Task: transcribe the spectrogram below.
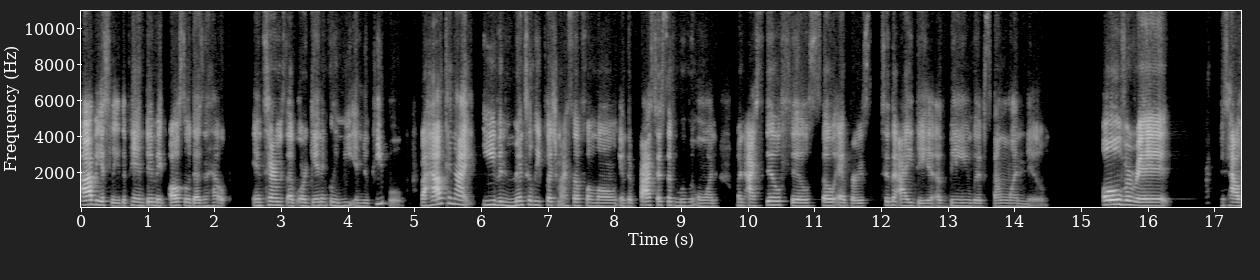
Obviously, the pandemic also doesn't help in terms of organically meeting new people. But how can I even mentally push myself along in the process of moving on when I still feel so adverse to the idea of being with someone new? Over it is how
